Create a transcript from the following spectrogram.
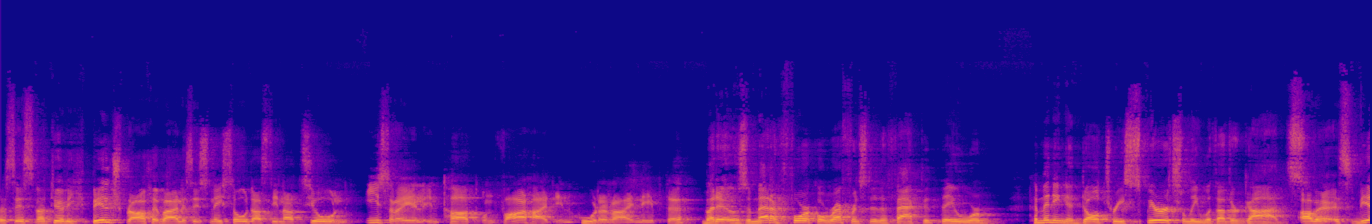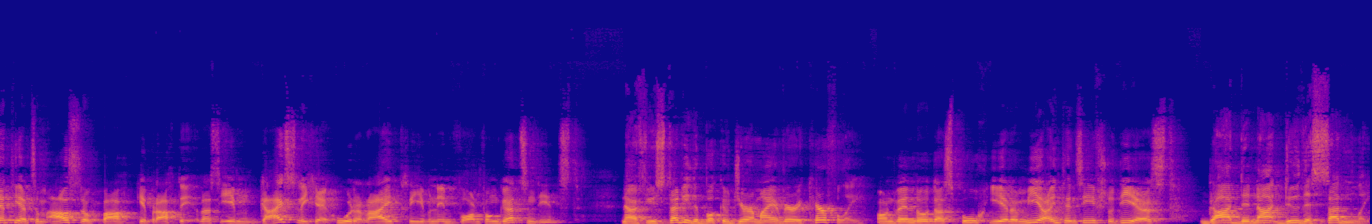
Das ist natürlich Bildsprache, weil es ist nicht so, dass die Nation Israel in Tat und Wahrheit in Hurerei lebte, but it was a metaphorical reference to the fact that they were committing adultery spiritually with other gods. aber es wird hier zum Ausdruck gebracht, dass sie eben geistliche Hurerei trieben in Form von Götzendienst. Now, if you study the book of Jeremiah very carefully, Und wenn du das Buch Jeremia intensiv studierst, God did not do this suddenly.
